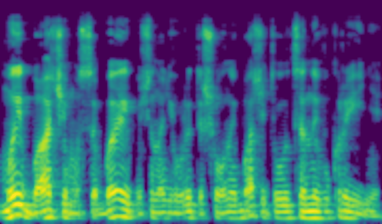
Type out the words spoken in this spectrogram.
ми бачимо себе і починають говорити, що вони бачать, але це не в Україні.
